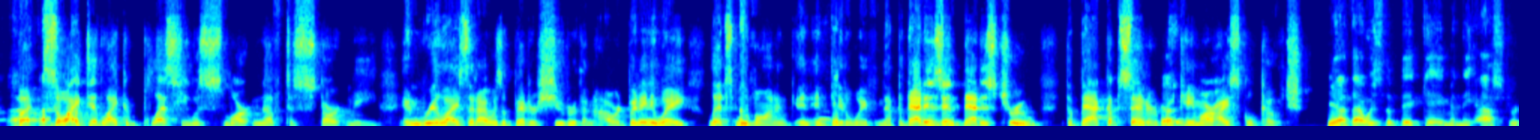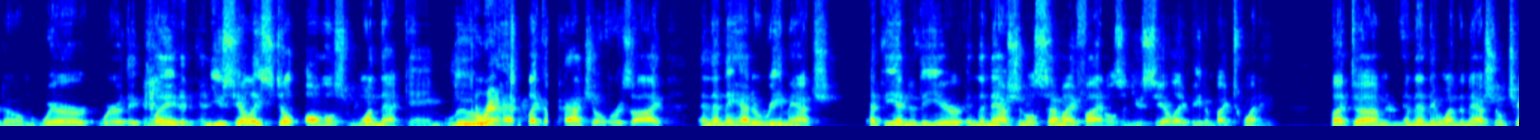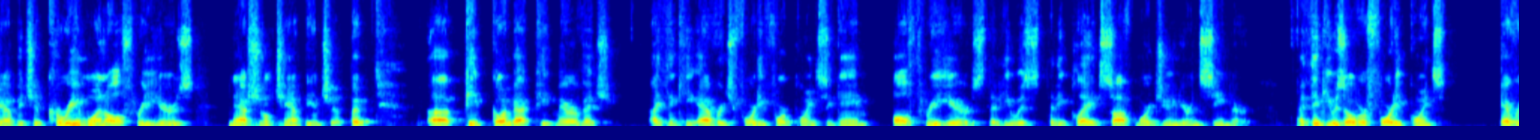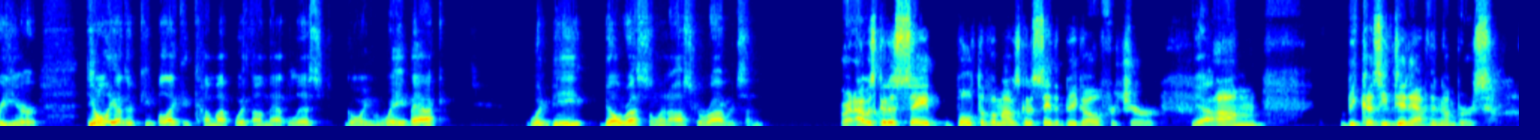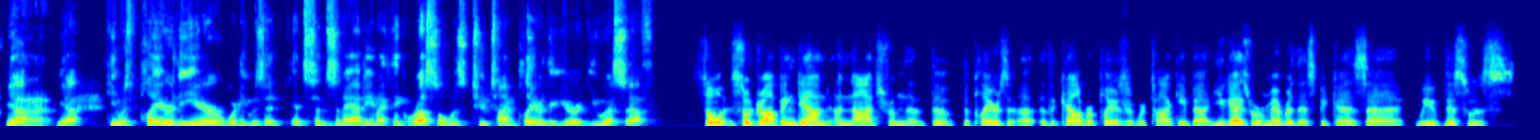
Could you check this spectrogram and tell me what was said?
But so I did like him. Plus, he was smart enough to start me and realize that I was a better shooter than Howard. But anyway, let's move on and, and, and get away from that. But that isn't, that is true. The backup center yeah. became our high school coach. Yeah, that was the big game in the Astrodome where where they played, and, and UCLA still almost won that game. Lou Correct. had like a patch over his eye, and then they had a rematch at the end of the year in the national semifinals, and UCLA beat them by twenty. But um, and then they won the national championship. Kareem won all three years national championship. But uh, Pete, going back, Pete Maravich, I think he averaged forty four points a game all three years that he was that he played, sophomore, junior, and senior. I think he was over 40 points every year. The only other people I could come up with on that list going way back would be Bill Russell and Oscar Robertson. Right. I was going to say both of them. I was going to say the Big O for sure. Yeah. Um, because he did have the numbers. Yeah. Uh, yeah. He was player of the year when he was at, at Cincinnati. And I think Russell was two time player of the year at USF. So, so dropping down a notch from the the, the players, uh, the caliber players that we're talking about, you guys will remember this because uh, we this was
